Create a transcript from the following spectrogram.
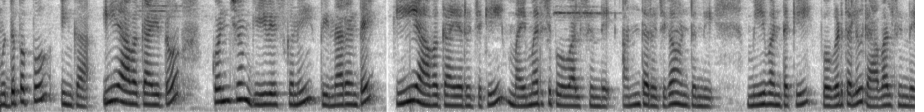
ముద్దపప్పు ఇంకా ఈ ఆవకాయతో కొంచెం గీ వేసుకొని తిన్నారంటే ఈ ఆవకాయ రుచికి మైమరిచిపోవాల్సిందే. అంత రుచిగా ఉంటుంది. మీ వంటకి పొగడతలు రావాల్సిందే.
